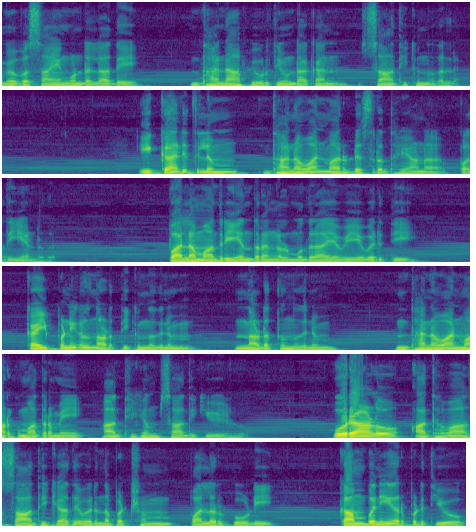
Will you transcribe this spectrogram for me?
വ്യവസായം കൊണ്ടല്ലാതെ ധനാഭിവൃദ്ധി ഉണ്ടാക്കാൻ സാധിക്കുന്നതല്ല. ഇക്കാര്യത്തിലും ധനവാന്മാരുടെ ശ്രദ്ധയാണ് പതിയേണ്ടത്. പല മാതിരി യന്ത്രങ്ങൾ മുതലായവയെ വരുത്തി കൈപ്പണികൾ നടത്തിക്കുന്നതിനും നടത്തുന്നതിനും ധനവാന്മാർക്ക് മാത്രമേ അധികം സാധിക്കുകയുള്ളൂ. ഒരാളോ അഥവാ സാധിക്കാതെ വരുന്ന പക്ഷം പലർ കൂടി കമ്പനി ഏർപ്പെടുത്തിയോ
